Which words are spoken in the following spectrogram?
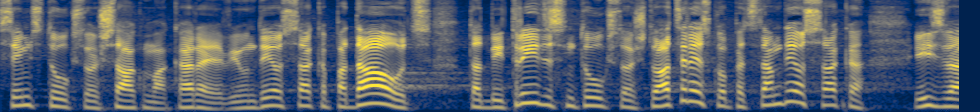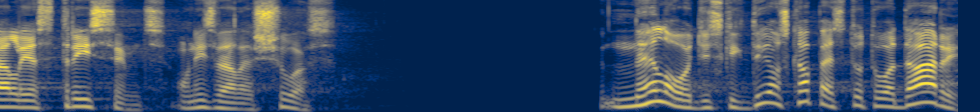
simts tūkstoši sākumā karavīri. Un Dievs saka, pa daudz, tad bija 30 tūkstoši. Tu atceries, ko pēc tam Dievs saka, izvēlies 300 un izvēlies šos. Neloģiski, Dievs, kāpēc tu to dari?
